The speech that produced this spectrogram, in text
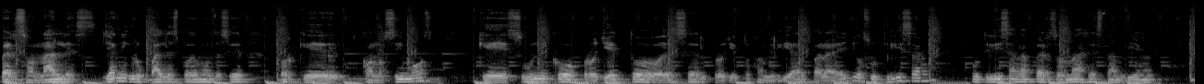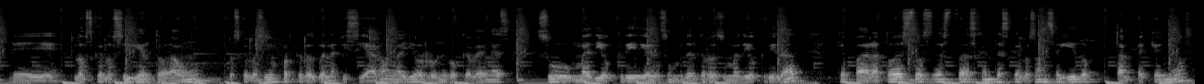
personales, ya ni grupales podemos decir, porque conocimos que su único proyecto es el proyecto familiar para ellos, utilizan, utilizan a personajes también eh, los que lo siguen aún, los que lo siguen porque los beneficiaron, ellos lo único que ven es su mediocridad, dentro de su mediocridad, que para todas estas gentes que los han seguido tan pequeños,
